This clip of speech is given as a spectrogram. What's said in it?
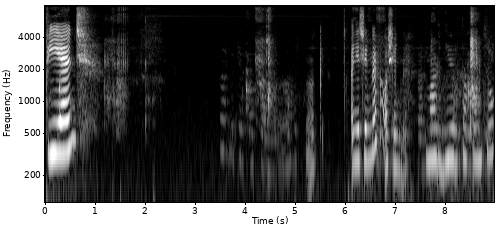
pięć, Okej. A nie sięgnę? O, sięgnę. Masz dirta w końcu?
